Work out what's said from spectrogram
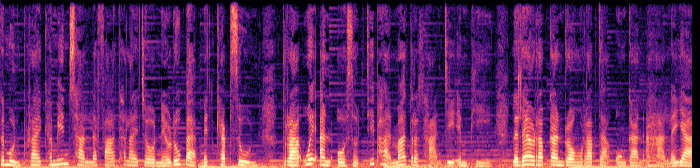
สมุนไพรขมิ้นชันและฟ้าทลายโจรในรูปแบบเม็ดแคปซูล ตราอ้วยอันโอสถที่ผ่านมาตรฐาน GMP และได้รับการรองรับจากองค์การอาหารและยา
